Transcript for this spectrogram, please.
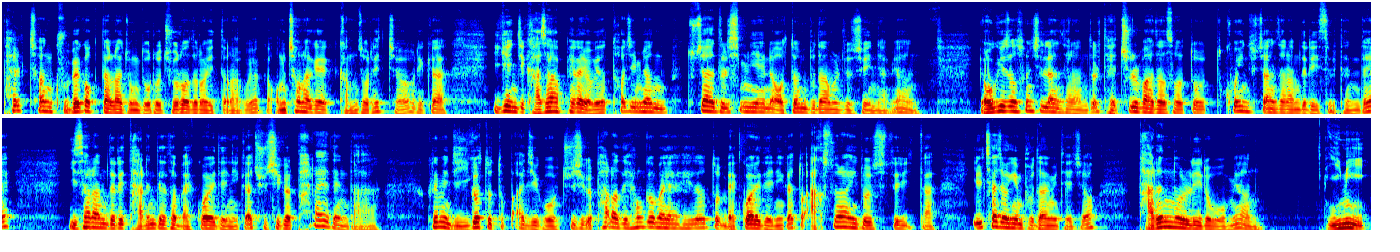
8,900억 달러 정도로 줄어들어 있더라고요. 그러니까 엄청나게 감소를 했죠. 그러니까 이게 이제 가상화폐가 여기서 터지면 투자자들 심리에는 어떤 부담을 줄 수 있냐면 여기서 손실 난 사람들 대출 받아서 또 코인 투자한 사람들이 있을 텐데 이 사람들이 다른 데서 메꿔야 되니까 주식을 팔아야 된다. 그러면 이제 이것도 또 빠지고 주식을 팔아도 현금화해서 또 메꿔야 되니까 또 악순환이 돌 수도 있다. 1차적인 부담이 되죠. 다른 논리로 보면 이미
